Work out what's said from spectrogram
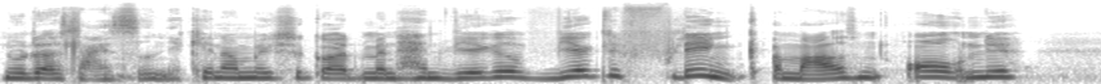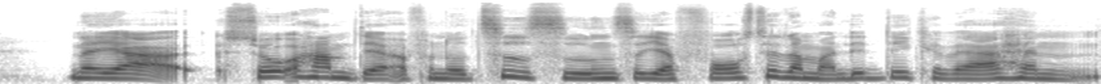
nu er det også lang siden, jeg kender ham ikke så godt, men han virkede virkelig flink og meget sådan ordentlig, når jeg så ham der for noget tid siden, så jeg forestiller mig lidt, det kan være, at han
